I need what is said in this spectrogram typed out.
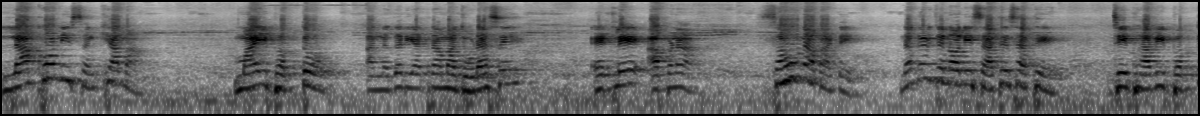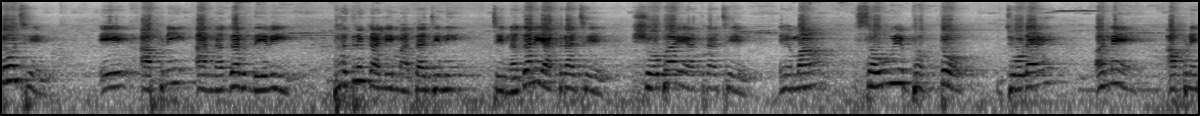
લાખોની સંખ્યામાં માઈ ભક્તો આ નગરયાત્રામાં જોડાશે. એટલે આપણા સૌના માટે નગરજનોની સાથે સાથે જે ભાવિ ભક્તો છે, એ આપણી આ નગર દેવી ભદ્રકાલી માતાજીની જે નગર યાત્રા છે, શોભા યાત્રા છે, એમાં સૌએ ભક્તો જોડાય અને આપણે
